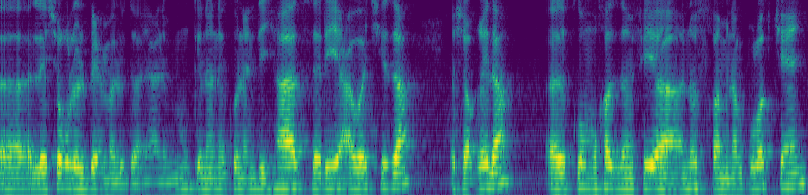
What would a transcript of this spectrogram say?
آه لشغله اللي بيعمله ده. يعني ممكن أن يكون عندي جهاز سريع أو أجهزة أشغلها آه يكون مخزن فيها نسخة من البلوك تشين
